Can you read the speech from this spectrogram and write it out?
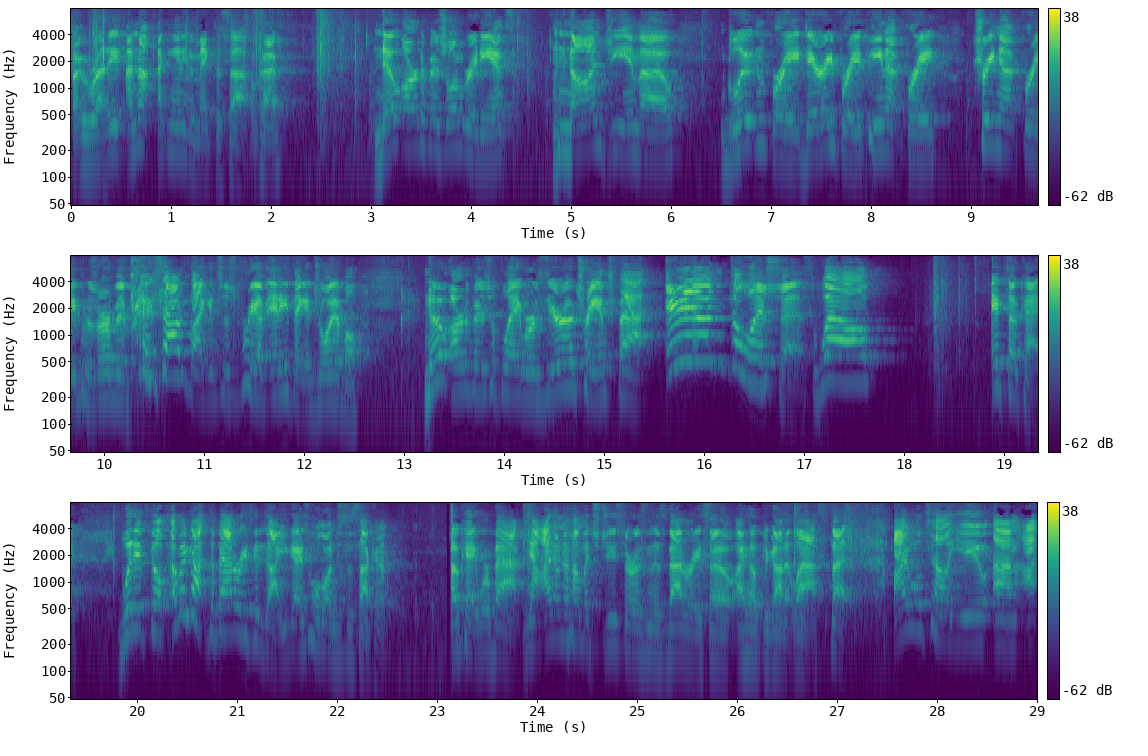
Are you ready? I'm not, I can't even make this up, okay? No artificial ingredients, non-GMO, gluten-free, dairy-free, peanut-free, tree nut-free, preservative-free. sounds like it's just free of anything enjoyable. No artificial flavor, zero trans fat, and delicious. Well, it's okay. Would it feel, oh my God, the battery's gonna die. You guys hold on just a second. Okay, we're back. Now, I don't know how much juice there is in this battery, so I hope to God it lasts. But I will tell you, um, I,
